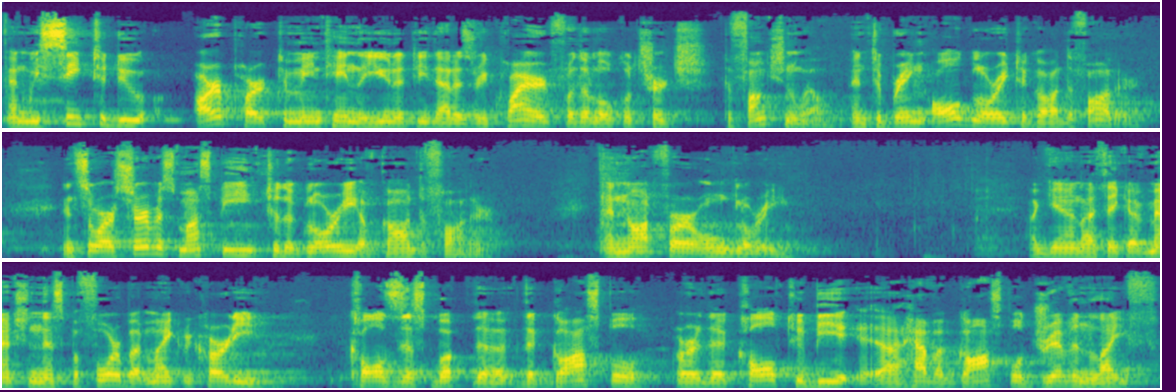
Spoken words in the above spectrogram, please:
and we seek to do our part to maintain the unity that is required for the local church to function well and to bring all glory to God the Father. And so our service must be to the glory of God the Father and not for our own glory. Again, I think I've mentioned this before, but Mike Riccardi calls this book the, the gospel or the call to be, uh, have a gospel driven life.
